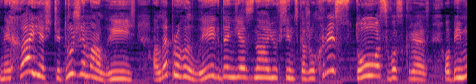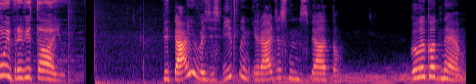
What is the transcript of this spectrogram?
Нехай я ще дуже малий, але про Великдень я знаю. Всім скажу Христос Воскрес! Обійму і привітаю. Вітаю вас зі світлим і радісним святом. Великоднем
